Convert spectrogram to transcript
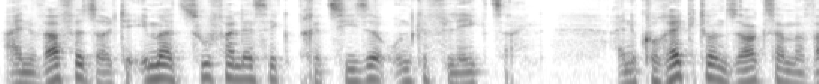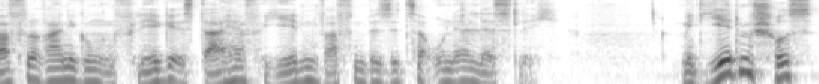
eine Waffe sollte immer zuverlässig, präzise und gepflegt sein. Eine korrekte und sorgsame Waffenreinigung und Pflege ist daher für jeden Waffenbesitzer unerlässlich. Mit jedem Schuss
